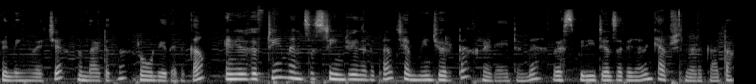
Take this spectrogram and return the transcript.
ഫില്ലിംഗ് വെച്ച് നന്നായിട്ടൊന്ന് റോൾ ചെയ്തെടുക്കാം. ഇനി ഒരു ഫിഫ്റ്റീൻ മിനിറ്റ്സ് സ്റ്റീം ചെയ്തെടുത്താൽ ചെമ്മീൻ ചുരുട്ട് റെഡി ആയിട്ടുണ്ട്. റെസിപ്പി ഡീറ്റെയിൽസ് ഒക്കെ ഞാൻ ക്യാപ്ഷനിൽ എടുക്കാം കേട്ടോ.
